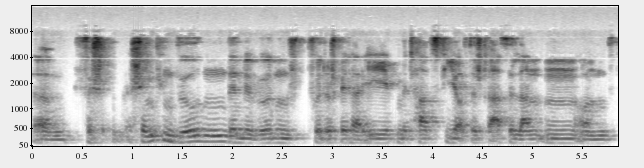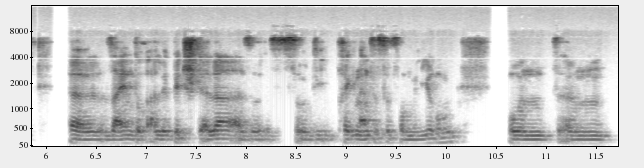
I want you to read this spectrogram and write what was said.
ähm, verschenken würden, denn wir würden früher oder später eh mit Hartz IV auf der Straße landen und äh, seien doch alle Bittsteller. Also das ist so die prägnanteste Formulierung. Und ähm,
